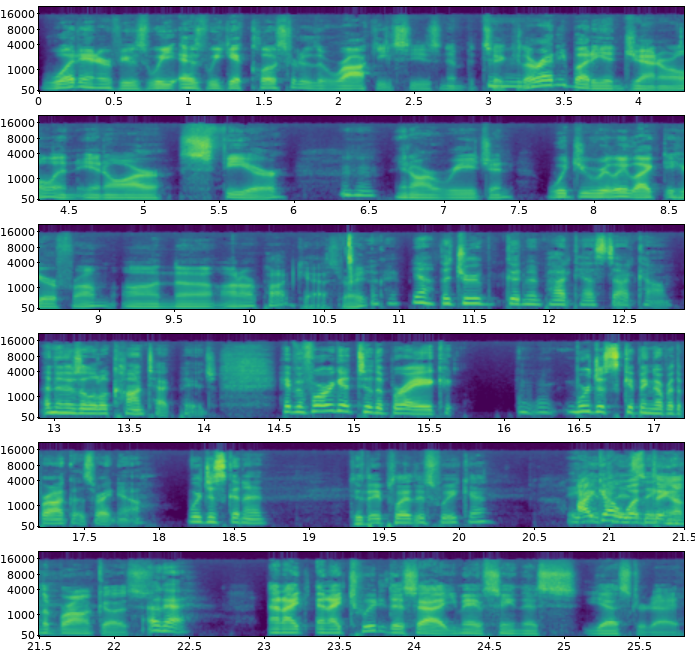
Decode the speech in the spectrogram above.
What interviews we as we get closer to the Rocky season in particular, or anybody in general in in our sphere, in our region, would you really like to hear from on uh, on our podcast? Right? Okay. Yeah. The drewgoodmanpodcast.com. And then there's a little contact page. Hey, before we get to the break, we're just skipping over the Broncos right now. We're just going to. Did they play this weekend? I got one thing on the Broncos, Okay. and I and I tweeted this out. You may have seen this yesterday.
